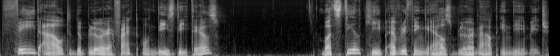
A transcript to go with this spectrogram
fade out the blur effect on these details but still keep everything else blurred out in the image.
